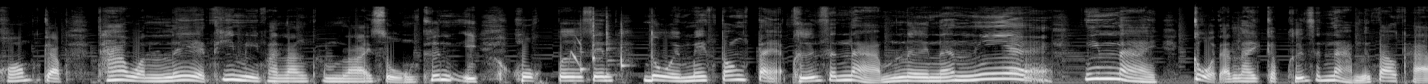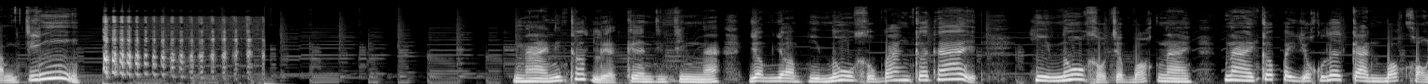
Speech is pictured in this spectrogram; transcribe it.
พร้อมกับท่าวอลเล่ที่มีพลังทำลายสูงขึ้นอีก 6%โดยไม่ต้องแตะพื้นสนามเลยนะเนี่ย นี่นายโกรธอะไรกับพื้นสนามหรือเปล่าถามจริงนายนี่ก็เหลือเกินจริง ๆ นะ ยอมยอมฮีโน่เขาบ้างก็ได้ ฮีโน่เขาจะบล็อกนาย นายก็ไปยกเลิกการบล็อกของ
